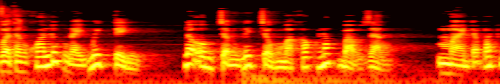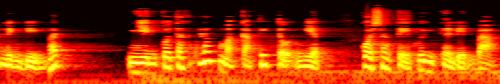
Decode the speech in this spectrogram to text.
Và thằng Khoa lúc này mới tỉnh. Nó ôm chầm lấy chồng mà khóc lóc bảo rằng, Mai đã bắt Linh đi mất. Nhìn cô ta khóc lóc mà cảm thấy tội nghiệp, Quay sang tề huynh thề liền bảo,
